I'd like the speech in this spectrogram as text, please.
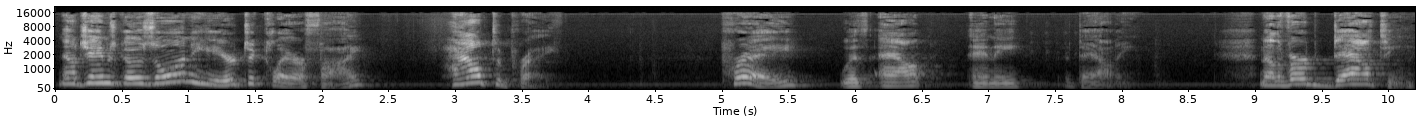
Now, James goes on here to clarify how to pray. Pray without any doubting. Now, the verb doubting,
